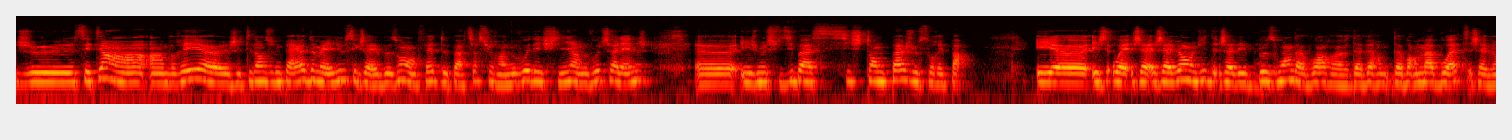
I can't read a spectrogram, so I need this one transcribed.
C'était un, vrai. Euh, j'étais dans une période de ma vie où c'est que j'avais besoin en fait de partir sur un nouveau défi, un nouveau challenge. Euh, et je me suis dit bah si je tente pas, je saurais pas. Et, ouais, j'avais envie, j'avais besoin d'avoir, d'avoir ma boîte. J'avais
